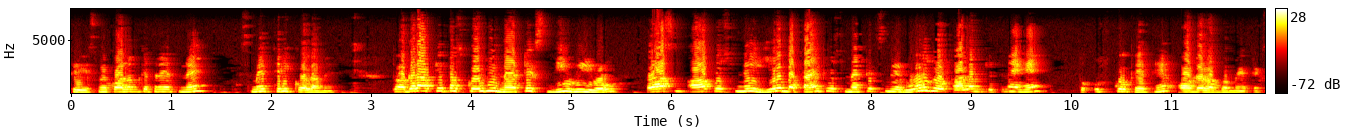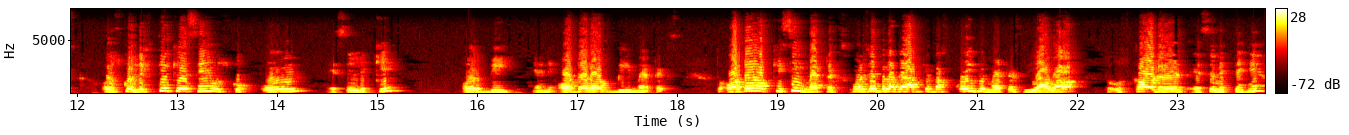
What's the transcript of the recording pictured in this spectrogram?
थ्री इसमें कॉलम कितने इतने? इसमें थ्री कॉलम है. तो अगर आपके पास कोई भी मैट्रिक्स दी हुई हो तो आप उसमें ये बताएँ कि उस मैट्रिक्स में रोज और कॉलम कितने हैं तो उसको कहते हैं ऑर्डर ऑफ़ द मैट्रिक्स और उसको लिखते कैसे हैं? उसको ओ ऐसे लिखे और बी यानी ऑर्डर ऑफ़ बी मैट्रिक्स तो ऑर्डर ऑफ़ किसी मैट्रिक्स फॉर एग्ज़ाम्पल अगर आपके पास कोई भी मैट्रिक्स दिया हुआ तो उसका ऑर्डर ऐसे लिखते हैं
